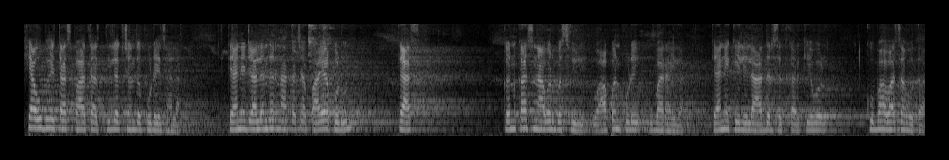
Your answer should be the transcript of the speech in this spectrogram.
ह्या उभय तास पाहताच तिलकचंद पुढे झाला. त्याने जालंधरनाथाच्या पाया पडून त्यास कनकासनावर बसविले व आपण पुढे उभा राहिला. त्याने केलेला आदर सत्कार केवळ कुभावाचा होता.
